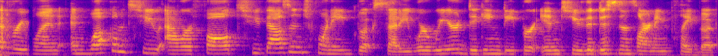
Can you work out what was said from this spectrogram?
everyone, and welcome to our Fall 2020 book study, where we are digging deeper into the distance learning playbook.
